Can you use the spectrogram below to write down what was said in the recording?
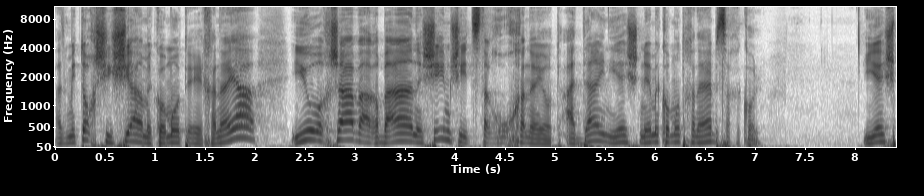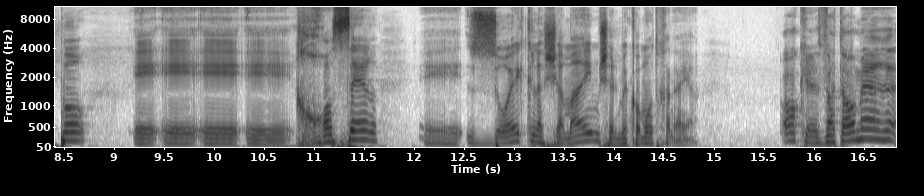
אז מתוך שישה מקומות אה, חנייה, יהיו עכשיו ארבעה אנשים שיצטרכו חניות. עדיין יש שני מקומות חנייה בסך הכל. יש פה אה, אה, אה, אה, חוסר אה, זועק לשמיים של מקומות חנייה. אוקיי, אז ואתה אומר...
